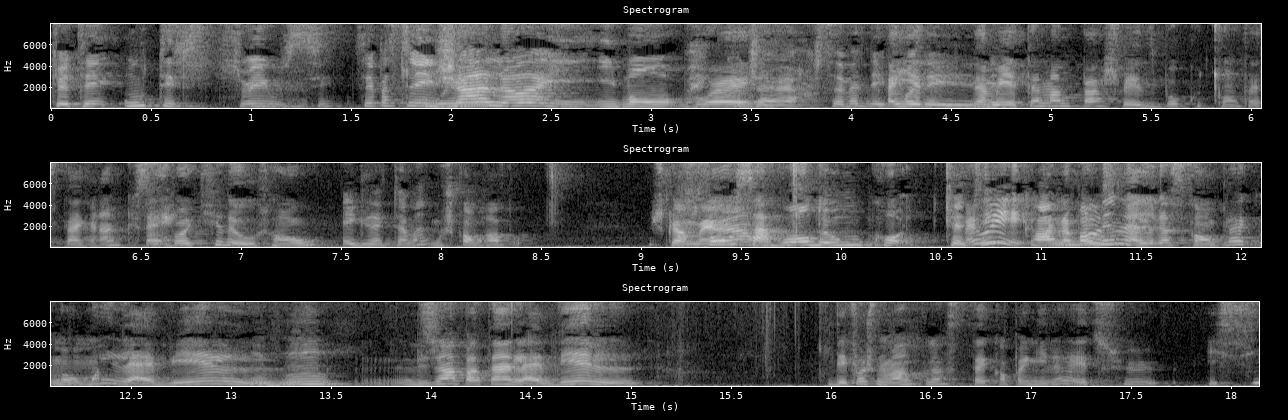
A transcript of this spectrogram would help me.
que t'es où tu es situé aussi. Tu sais, parce que les Oui. gens, là, ils, ils vont. Ben, Ouais. écoute, j'avais des Ah, fois a- des. Non, mais il y a tellement de pages Facebook ou de comptes Instagram qui sont Ben. pas écrits de haut en haut. Exactement. Moi, je comprends pas. Je comme, faut non. savoir de où que oui, quand on n'a pas besoin l'adresse complète, mais au moins la ville. Mhm. Les gens partant de la ville. Des fois, je me demande comment cette compagnie-là est-tu ici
